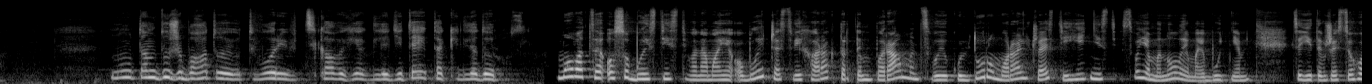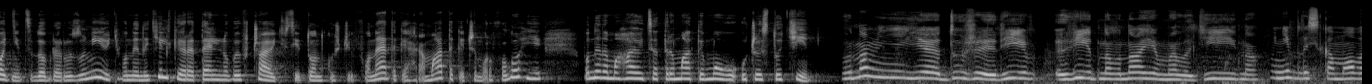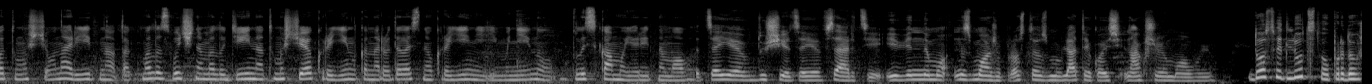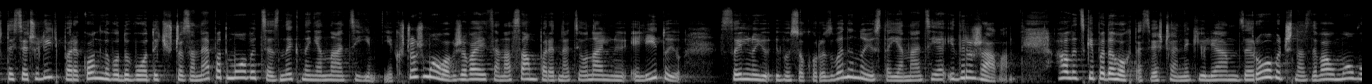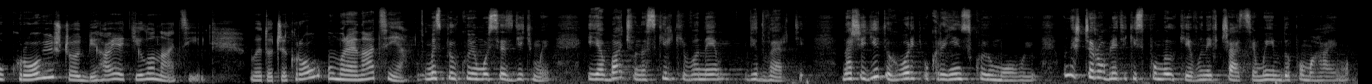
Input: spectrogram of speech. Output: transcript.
Ну, там дуже багато творів цікавих як для дітей, так і для дорослих. Мова це особистість. Вона має обличчя, свій характер, темперамент, свою культуру, мораль, честь і гідність, своє минуле і майбутнє. Ці діти вже сьогодні це добре розуміють. Вони не тільки ретельно вивчають всі тонкощі фонетики, граматики чи морфології, вони намагаються тримати мову у чистоті. Вона мені є дуже рів, рідна, вона є мелодійна. Мені близька мова, тому що вона рідна, так милозвучна, мелодійна, тому що я українка, народилась на Україні, і мені ну, близька моя рідна мова. Це є в душі, це є в серці, і він не мо- не зможе просто розмовляти якоюсь інакшою мовою. Досвід людства впродовж тисячоліть переконливо доводить, що занепад мови це зникнення нації. Якщо ж мова вживається насамперед національною елітою, сильною і високорозвиненою стає нація і держава. Галицький педагог та священник Юліан Дзерович називав мову кров'ю, що оббігає тіло нації. Виточи кров, умре нація. Ми спілкуємося з дітьми, і я бачу, наскільки вони відверті. Наші діти говорять українською мовою. Вони ще роблять якісь помилки, вони вчаться, ми їм допомагаємо.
